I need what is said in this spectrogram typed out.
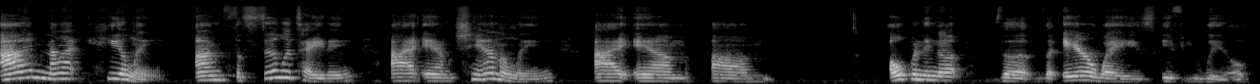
I'm not healing. I'm facilitating, I am channeling, I am um, opening up the the airways, if you will,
